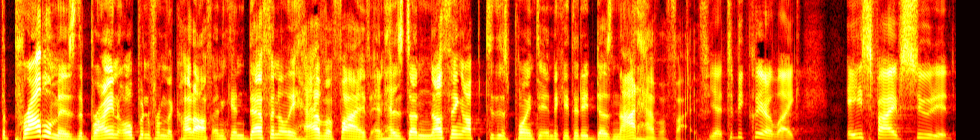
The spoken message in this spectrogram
The problem is that Brian opened from the cutoff and can definitely have a five and has done nothing up to this point to indicate that he does not have a five. Yeah, to be clear, like ace five suited,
